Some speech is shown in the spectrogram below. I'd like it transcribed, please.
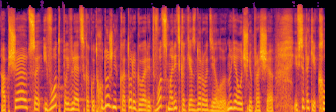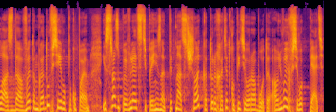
общаются, и вот появляется какой-то художник, который говорит, вот смотрите, как я здорово делаю. Ну, я очень упрощаю. И все такие, класс, да, в этом году все его покупаем. И сразу появляется, типа, я не знаю, 15 человек, которые хотят купить его работы, а у него их всего 5.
